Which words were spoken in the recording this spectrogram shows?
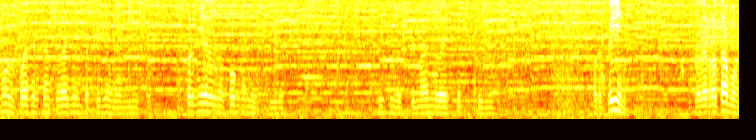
¿Cómo puede hacer tanto daño un pequeño monito? Por mierda me pongo mi escudo. Estoy subestimando a este pequeño. Por fin, lo derrotamos.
